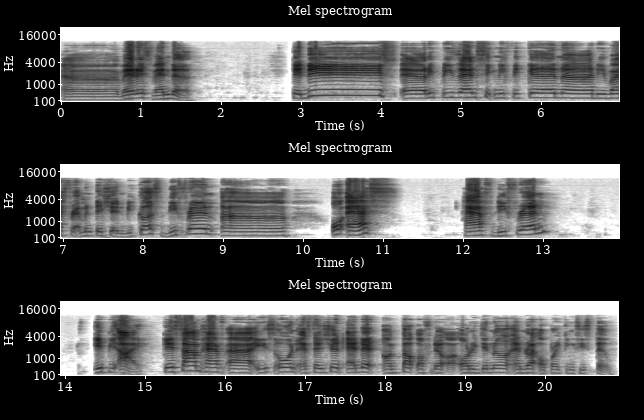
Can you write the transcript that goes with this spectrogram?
uh, various vendor. Okay, this uh, represents significant uh, device fragmentation because different uh, OS have different API. Okay, some have uh, its own extension added on top of the original Android operating system.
